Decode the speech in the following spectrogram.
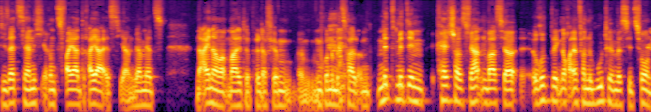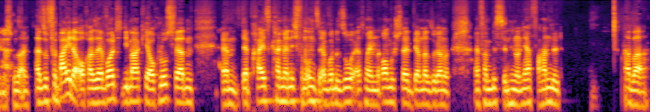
die setzen ja nicht ihren Zweier, Dreier SI an. Wir haben jetzt ein Einer-Multiple dafür im, im, Grunde bezahlt. Und mit, mit dem Cash, was wir hatten, war es ja Rückblick noch einfach eine gute Investition, ja. muss man sagen. Also für beide auch. Also er wollte die Marke ja auch loswerden. Ähm, der Preis kam ja nicht von uns. Er wurde so erstmal in den Raum gestellt. Wir haben da sogar einfach ein bisschen hin und her verhandelt. Aber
